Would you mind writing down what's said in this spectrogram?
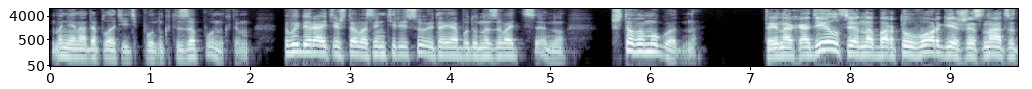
Мне надо платить пункт за пунктом. Выбирайте, что вас интересует, а я буду называть цену. Что вам угодно». «Ты находился на борту Ворги 16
